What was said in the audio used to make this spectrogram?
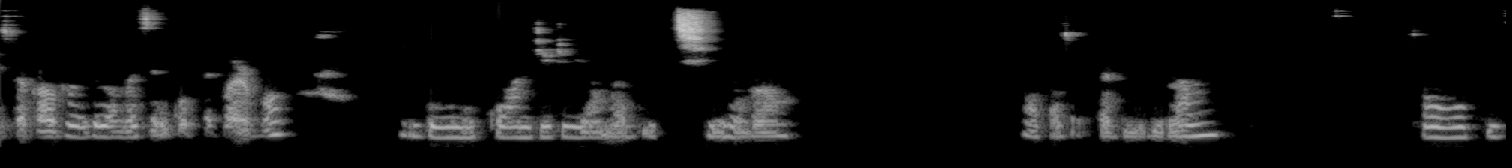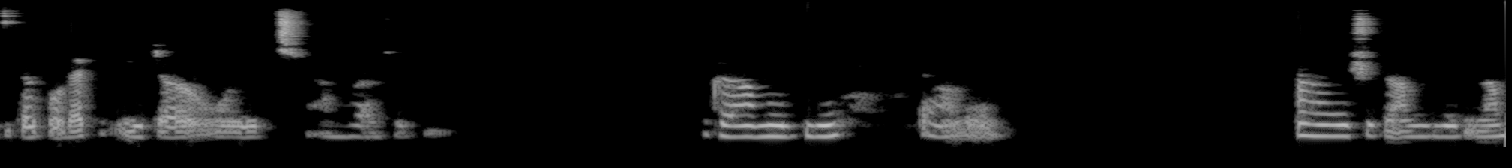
স্টক আউট হয়ে গেলে আমরা সেল করতে পারব দেন কোয়ান্টিটি আমরা দিচ্ছি হলো এক হাজারটা দিয়ে দিলাম। তো ফিজিক্যাল প্রোডাক্ট এটা ওয়েট আমরা যদি গ্রামে দিই, তাহলে একশো গ্রাম দিয়ে দিলাম।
